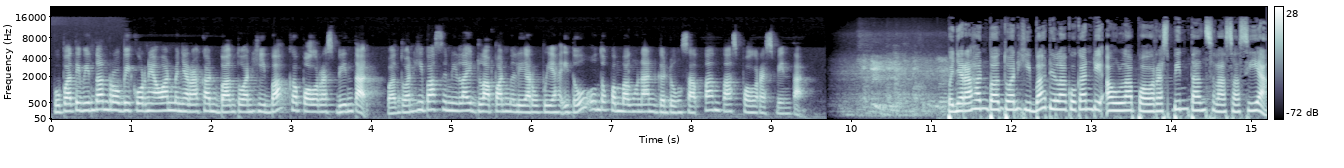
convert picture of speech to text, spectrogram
Bupati Bintan Robi Kurniawan menyerahkan bantuan hibah ke Polres Bintan. Bantuan hibah senilai 8 miliar rupiah itu untuk pembangunan gedung Satlantas Polres Bintan. Penyerahan bantuan hibah dilakukan di Aula Polres Bintan Selasa siang.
